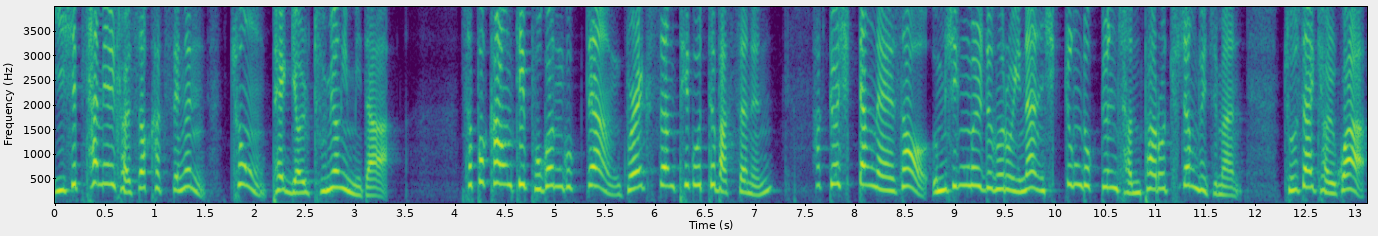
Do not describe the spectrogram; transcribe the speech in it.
23일 결석 학생은 총 112명입니다. 서퍼카운티 보건국장 그렉선 피고트 박사는 학교 식당 내에서 음식물 등으로 인한 식중독균 전파로 추정되지만 조사 결과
